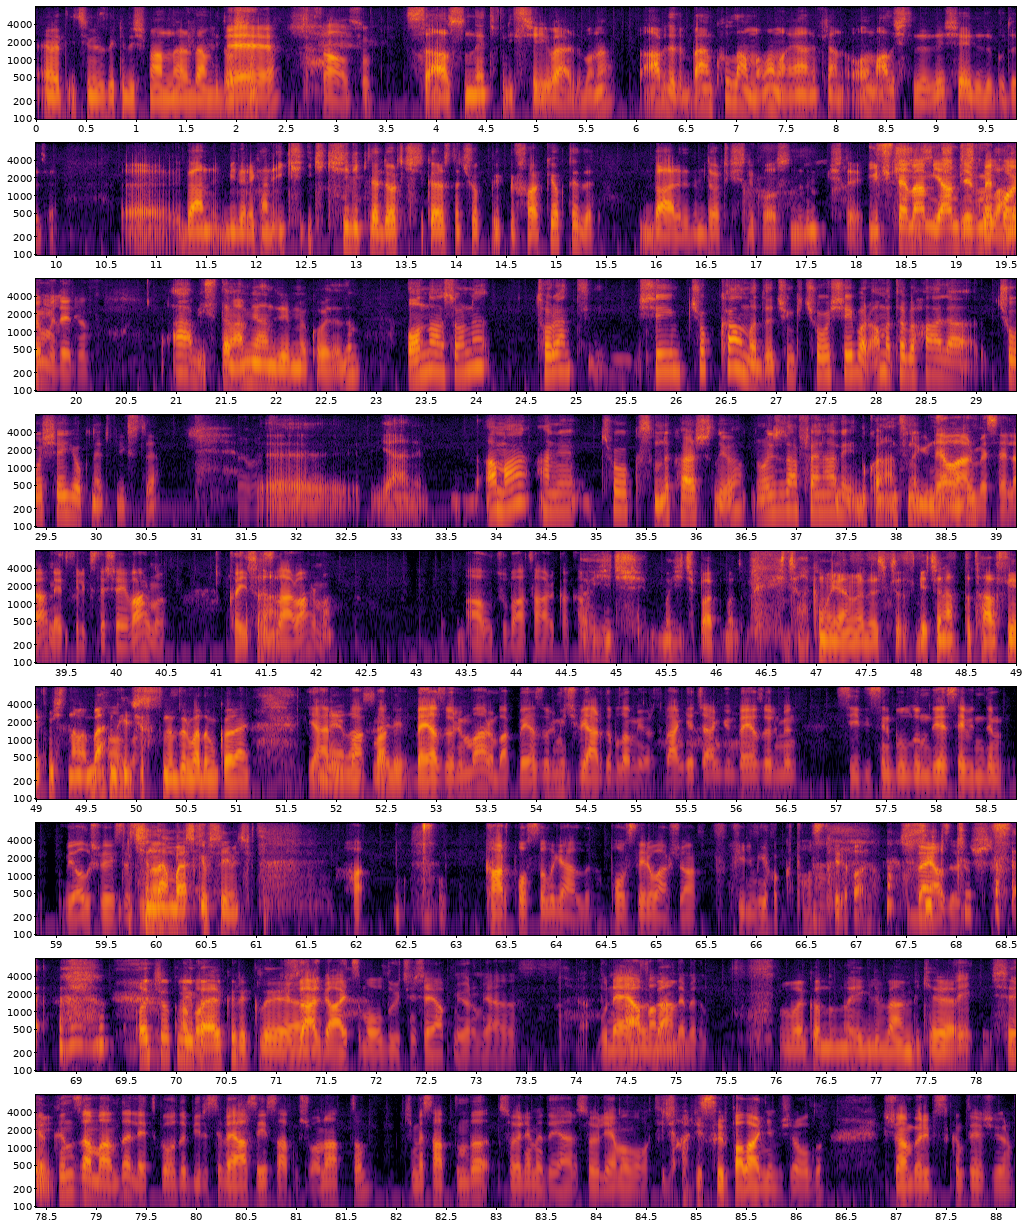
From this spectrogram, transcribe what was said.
Evet içimizdeki düşmanlardan bir dostum. Eee sağ olsun. Sağ olsun Netflix şeyi verdi bana. Abi dedi ben kullanmam ama yani falan. Oğlum al işte dedi. Şey dedi bu dedi. Ee, ben bilerek hani iki, iki kişilikle dört kişilik arasında çok büyük bir fark yok dedi. Bari dedim dört kişilik olsun dedim. İşte İstemem yan cebime kullandık. koy mu dedin? Abi istemem yan cebime koy dedim. Ondan sonra torrent şeyim çok kalmadı. Çünkü çoğu şey var ama tabii hala çoğu şey yok Netflix'te. Evet. Ee, yani ama hani çoğu kısmını karşılıyor. O yüzden fena değil bu karantina günlerinde. Ne var mesela? Netflix'te şey var mı? Kızlar var mı? Al Tuba Tarık Akan. Hiç hiç bakmadım. hiç aklıma gelmedi açıkçası. Geçen hafta tavsiye etmiştin ama ben Allah. de hiç üstüne durmadım Koray. Yani bakmak. söyleyeyim. Beyaz Ölüm var mı? Bak Beyaz Ölüm hiçbir yerde bulamıyoruz. Ben geçen gün Beyaz Ölüm'ün CD'sini buldum diye sevindim bir alışveriş sitesinden. İçinden başka bir şey mi çıktı? Ha- Kart postalı geldi. Posteri var şu an. Filmi yok, posteri var. Beyaz Ölüm. o çok büyük hayal kırıklığı ya. Güzel bir item olduğu için şey yapmıyorum yani. Ya Bu ne ya Abi falan ben- demedim. Bak onunla ilgili ben bir kere Ve şey yakın zamanda Let Go'da birisi VHS'yi satmış. Onu attım. Kime sattığımda söylemedi yani. Söyleyemem o ticari sır falan gibi bir şey oldu. Şu an böyle bir sıkıntı yaşıyorum.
